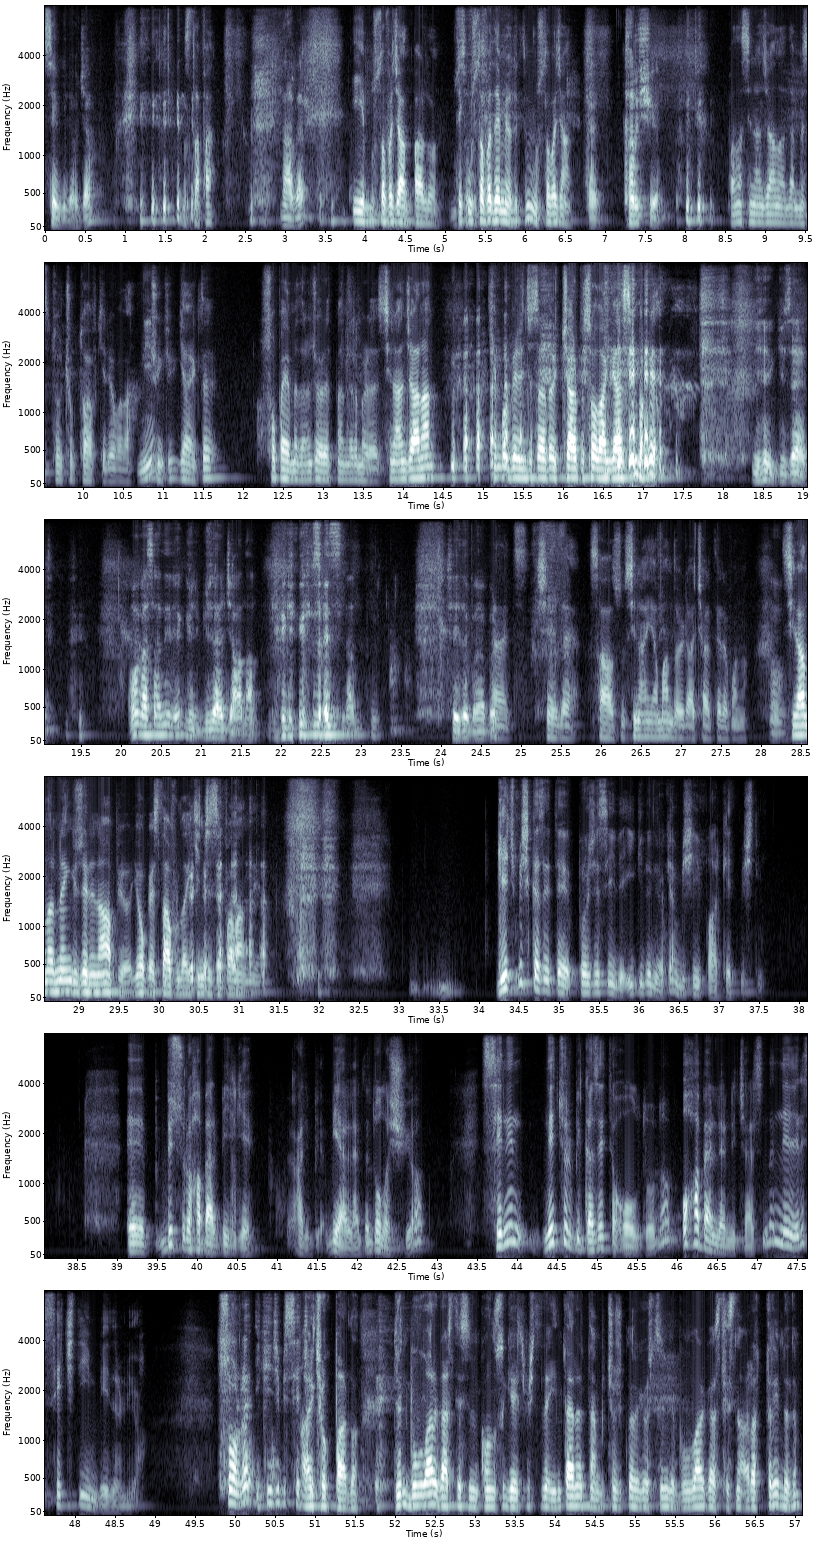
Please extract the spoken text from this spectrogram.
sevgili hocam. Mustafa. Ne haber? İyi Mustafa Can pardon. Tek Mustafa Mustafa demiyorduk değil mi? Mustafa Can. Karışıyor. Bana Sinan Canan denmesi çok, tuhaf geliyor bana. Niye? Çünkü genellikle sopa yemeden önce öğretmenlerim öyle. Sinan Canan kim bu birinci sırada üç çarpısı olan gelsin buraya. Güzel. Ama ben sana ne diyorum? Gü- Güzel Canan. Güzel Sinan. Şeyle beraber. evet şeyde sağ olsun Sinan Yaman da öyle açar telefonu. Tamam. Sinanların en güzeli ne yapıyor? Yok estağfurullah ikincisi falan diye. Geçmiş gazete projesiyle ilgileniyorken bir şeyi fark etmiştim. Ee, bir sürü haber bilgi hani bir- bir yerlerde dolaşıyor. Senin ne tür bir gazete olduğunu o haberlerin içerisinde neleri seçtiğin belirliyor. Sonra ikinci bir seçim. Ay çok pardon. Dün Bulvar Gazetesi'nin konusu geçmişti de internetten bir çocuklara göstereyim de Bulvar Gazetesi'ni arattırayım dedim.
